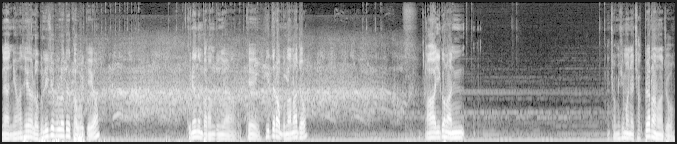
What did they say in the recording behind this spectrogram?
네 안녕하세요. 러블리즈 블러드 가볼게요. 그녀는 바람둥이야. 오케이. 히드라 무난하죠? 아 이건 아닌 잠시만요. 작별 하나죠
